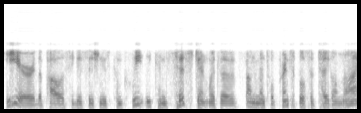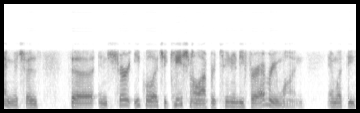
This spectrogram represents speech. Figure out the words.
here the policy decision is completely consistent with the fundamental principles of Title IX, which is to ensure equal educational opportunity for everyone. And what these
